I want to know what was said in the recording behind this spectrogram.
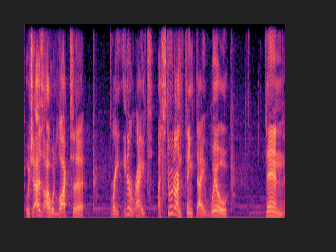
which, as I would like to reiterate, I still don't think they will, then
